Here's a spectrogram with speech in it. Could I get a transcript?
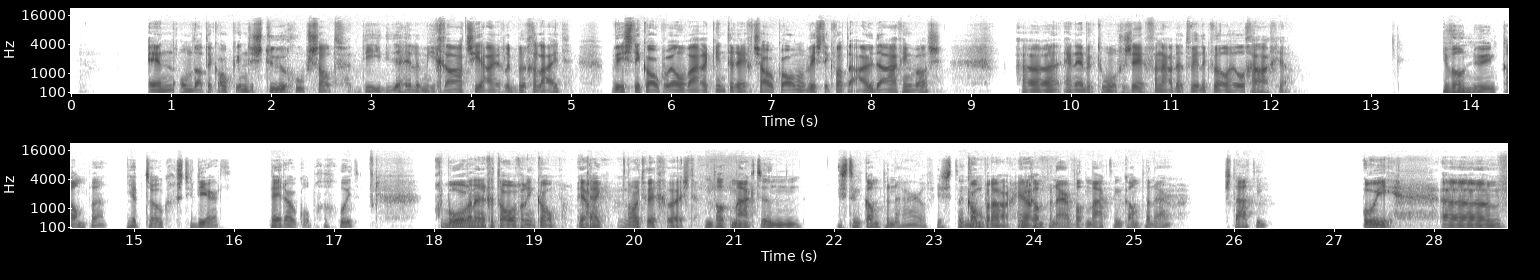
En omdat ik ook in de stuurgroep zat die, die de hele migratie eigenlijk begeleidt, wist ik ook wel waar ik in terecht zou komen, wist ik wat de uitdaging was. Uh, en heb ik toen gezegd van nou, dat wil ik wel heel graag, ja. Je woont nu in Kampen, je hebt er ook gestudeerd. Ben je daar ook opgegroeid? Geboren en getogen in Kamp. Ja, Kijk, nooit weg geweest. Wat maakt een... Is het een kampenaar? Of is het een, een kampenaar, ja. Een kampenaar. Wat maakt een kampenaar? Staat die? Oei. Um,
